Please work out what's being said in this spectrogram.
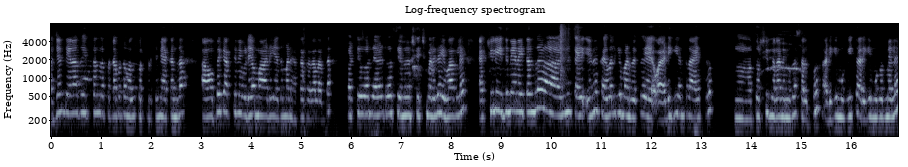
ಅರ್ಜೆಂಟ್ ಏನಾದ್ರು ಇತ್ತಂದ್ರ ಪಟಾಪಟ ಹೊಲ್ದ್ ಕೊಟ್ಬಿಡ್ತೀನಿ, ಯಾಕಂದ್ರ ಆ, ಒಬ್ಬಾಕೆ ಹಾಕ್ತೀನಿ ವಿಡಿಯೋ ಮಾಡಿ ಅದು ಮಾಡಿ ಹಾಕಕ್ಕಾಗಲ್ಲ ಅಂತ. ಬಟ್ ಇವಾಗ ಒಂದ್ ಎರಡ್ ಡ್ರೆಸ್ ಏನೋ ಸ್ಟಿಚ್ ಮಾಡಿದೆ ಇವಾಗ್ಲೇ ಆಕ್ಚುಲಿ ಇದನ್ನ ಅಂದ್ರ ಇನ್ನು ಕೈ ಏನೋ ಕೈವಲ್ಗೆ ಮಾಡ್ಬೇಕು. ಅಡಿಗೆ ಅಂತ ಆಯ್ತು. ಹ್ಮ್ ತೋರ್ಸಿದ್ನಲ್ಲ ನಿಮ್ಗ ಸ್ವಲ್ಪ. ಅಡಿಗೆ ಮುಗೀತು ಅಡಿಗೆ ಮುಗಿದ್ಮೇಲೆ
